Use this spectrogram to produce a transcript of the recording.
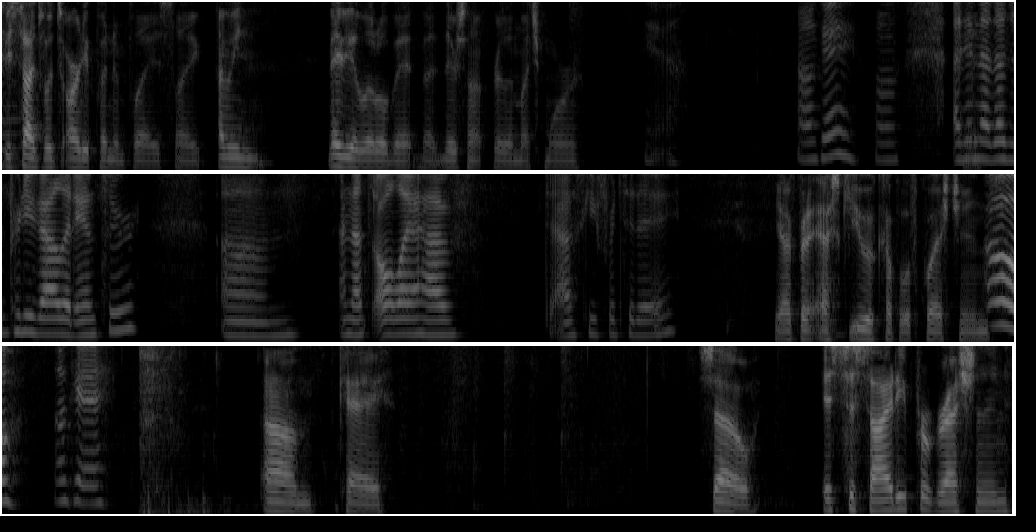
besides what's already put in place. Like, I mean, maybe a little bit, but there's not really much more. Okay. Well, I think Yeah. that that's a pretty valid answer. Um, and that's all I have to ask you for today. Yeah, I've going to ask you a couple of questions. Oh, okay. Um, okay. So, is society progression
